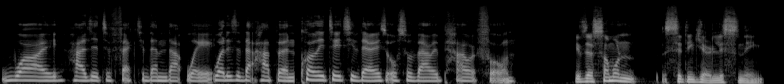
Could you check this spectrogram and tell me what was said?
Why has it affected them that way? What is it that happened? Qualitative there is also very powerful if there's someone sitting here listening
